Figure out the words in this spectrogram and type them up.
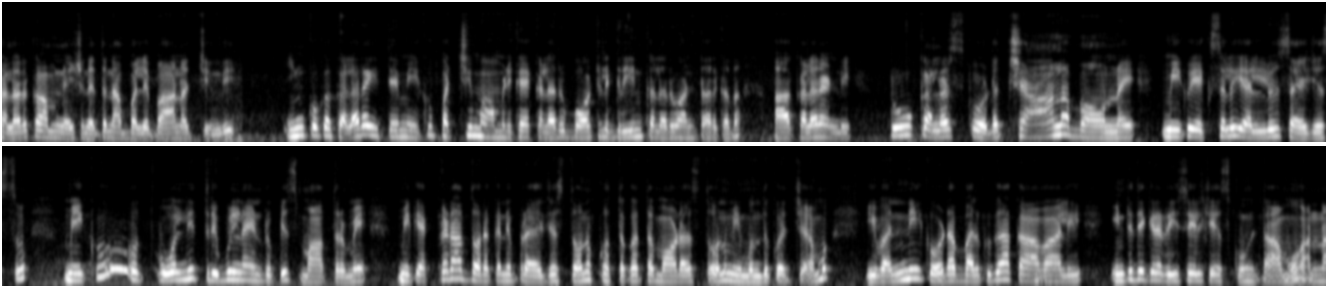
కలర్ కాంబినేషన్ అయితే నాకు భలే బాగా నచ్చింది. ఇంకొక కలర్ అయితే మీకు పచ్చి మామిడికాయ కలరు బాటిల్ గ్రీన్ కలరు అంటారు కదా ఆ కలర్ అండి. టూ కలర్స్ కూడా చాలా బాగున్నాయి. మీకు ఎక్సెల్ ఎల్ సైజెస్ మీకు ఓన్లీ త్రిబుల్ నైన్ రూపీస్ మాత్రమే. మీకు ఎక్కడా దొరకని ప్రైజెస్తోనూ కొత్త కొత్త మోడల్స్తోనూ మీ ముందుకు వచ్చాము. ఇవన్నీ కూడా బల్క్గా కావాలి. ఇంటి దగ్గర రీసేల్ చేసుకుంటాము అన్న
